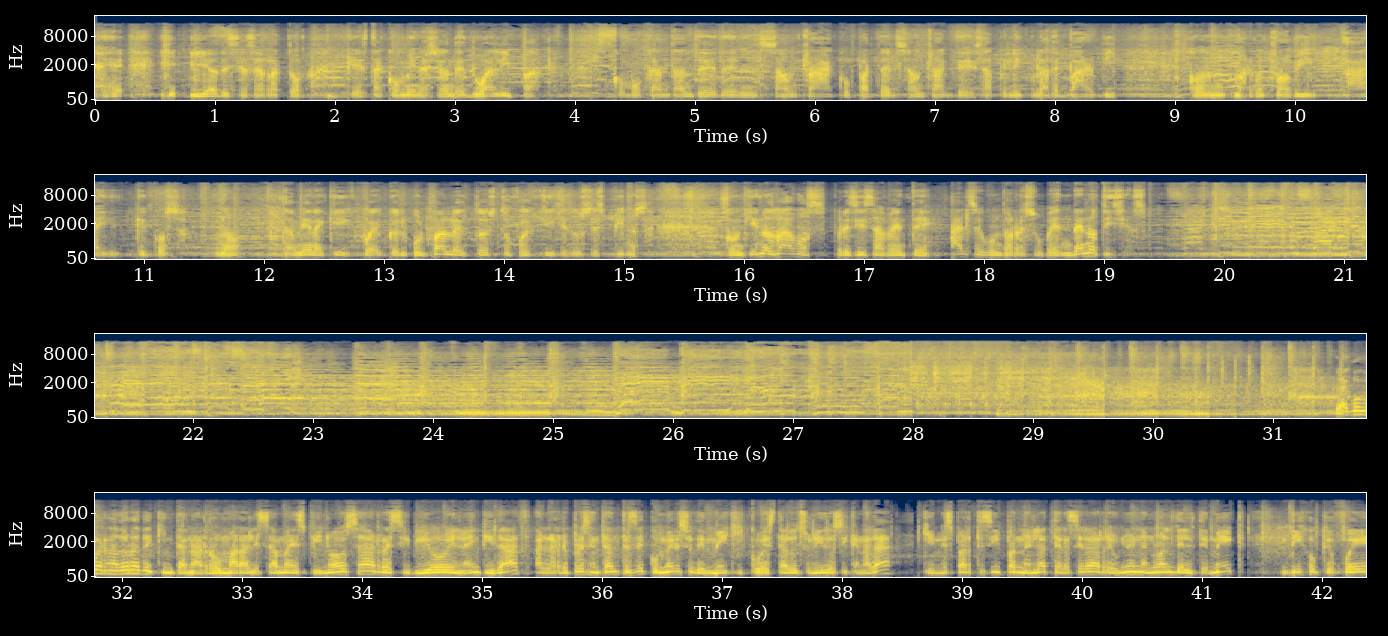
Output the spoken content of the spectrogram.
y, yo decía hace rato que esta combinación de Dua Lipa como cantante del soundtrack o parte del soundtrack de esa película de Barbie con Margot Robbie, ay, qué cosa, ¿no? También aquí fue el culpable de todo esto fue aquí Jesús Espinosa, con quien nos vamos precisamente al segundo resumen de noticias. La gobernadora de Quintana Roo, Mara Lezama Espinosa, recibió en la entidad a las representantes de comercio de México, Estados Unidos y Canadá, quienes participan en la tercera reunión anual del TEMEC. Dijo que fue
